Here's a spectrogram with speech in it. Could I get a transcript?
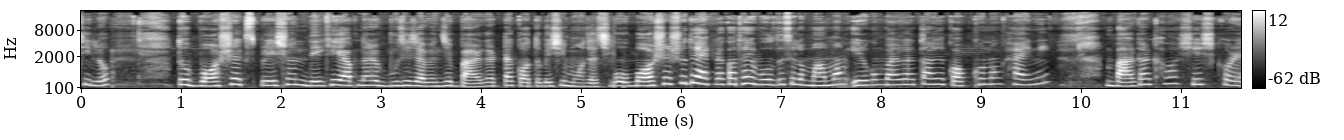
ছিল। তো বর্ষা এক্সপ্রেশন দেখে আপনারা বুঝে যাবেন যে বার্গারটা কত বেশি মজা ছিল। ও বর্ষা শুধু একটা কথাই বলতেছিল মামাম এরকম বার্গার তো আগে কখনো খাইনি। বার্গার খাওয়া শেষ করে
